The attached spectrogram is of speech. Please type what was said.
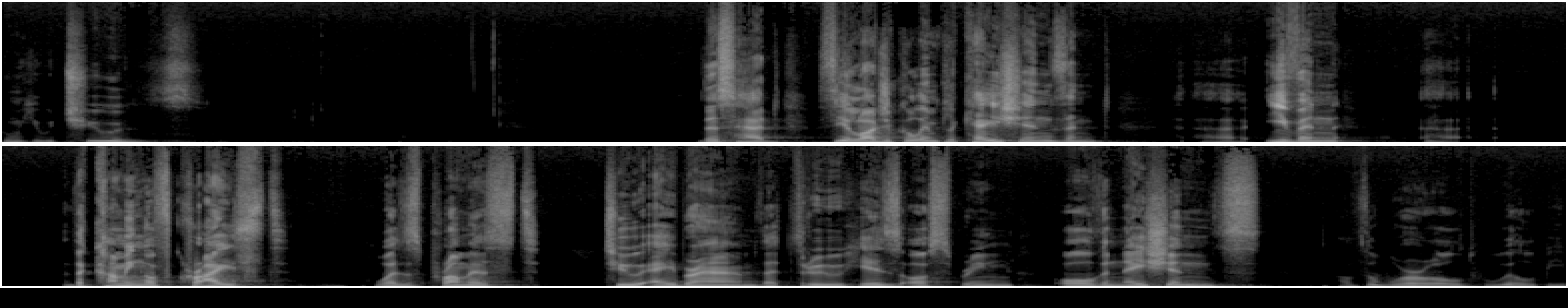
Whom he would choose. This had theological implications and uh, even the coming of Christ was promised to Abraham that through his offspring all the nations of the world will be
